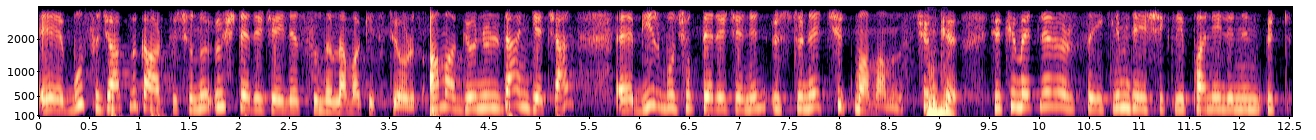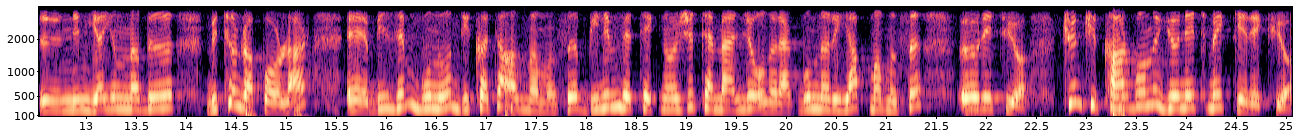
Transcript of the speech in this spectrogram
e, bu sıcaklık artışını 3 dereceyle sınırlamak istiyoruz. Ama gönülden geçen e, 1,5 derecenin üstüne çıkmamamız. Çünkü hükümetler arası iklim değişikliği panelinin bütünün yayınladığı bütün raporlar e, bizim bunu dikkate almamızı, bilim ve teknoloji temelli olarak bunları yapmamızı öğretiyor. Çünkü karbonu yönetmek gerekiyor.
